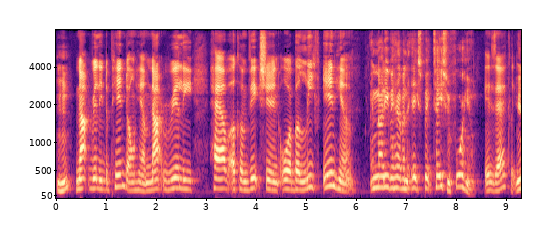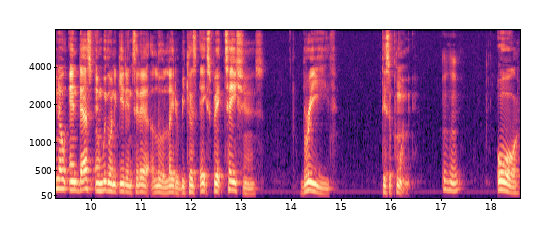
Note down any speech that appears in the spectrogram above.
mm-hmm. not really depend on Him, not really have a conviction or belief in Him and not even having an expectation for him. Exactly. You know, and that's and we're going to get into that a little later because expectations breathe disappointment. Mm-hmm. Or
